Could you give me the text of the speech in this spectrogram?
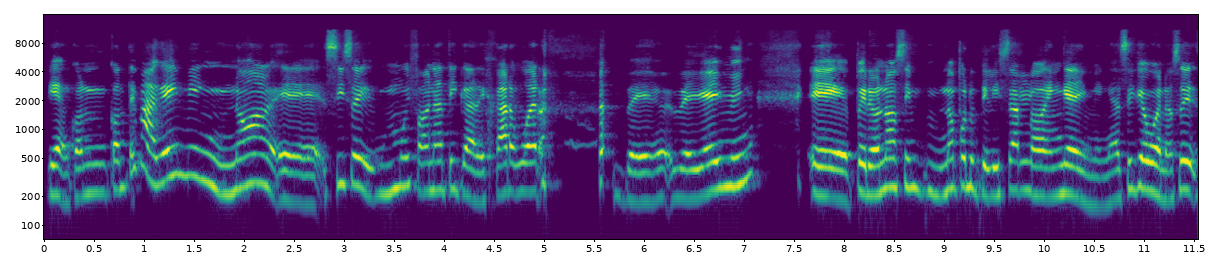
Bien, con, con tema gaming, no, eh, sí soy muy fanática de hardware de, gaming, eh, pero no, no por utilizarlo en gaming. Así que bueno, soy,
